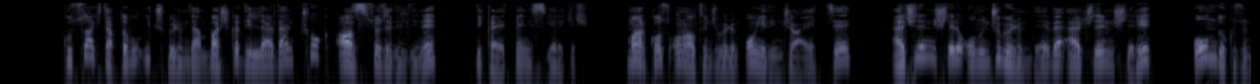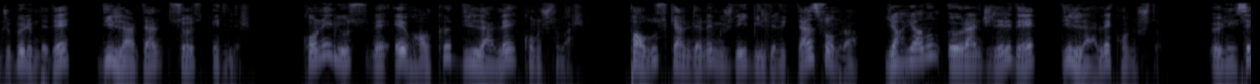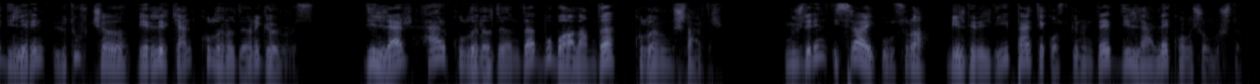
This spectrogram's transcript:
Kutsal kitapta bu üç bölümden başka dillerden çok az söz edildiğine dikkat etmeniz gerekir. Markos 16. bölüm 17. ayette, Elçilerin işleri 10. bölümde ve Elçilerin işleri 19. bölümde de dillerden söz edilir. Cornelius ve ev halkı dillerle konuştular. Paulus kendilerine müjdeyi bildirdikten sonra Yahya'nın öğrencileri de dillerle konuştu. Öyleyse dillerin lütuf çağı verilirken kullanıldığını görürüz. Diller her kullanıldığında bu bağlamda kullanılmışlardır. Müjdenin İsrail ulusuna bildirildiği Pentekost gününde dillerle konuşulmuştu.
